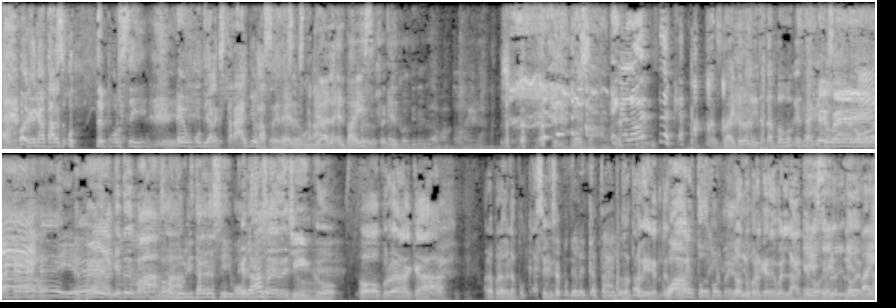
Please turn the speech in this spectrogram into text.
Porque Qatar es un- de por sí, es un mundial extraño. La serie es El extraña. mundial, el país, ¿En qué el, continente de la Pantoja? No sabe. En el oeste. no hay cronista tampoco que saque. Espera, ¿qué te pasa? ¿Cómo tú viniste agresivo? ¿Qué te sucede, chico? Oh, pero acá. Ahora, pero de verdad, ¿por qué hace que se mundial en Qatar? O sea, está bien. Cuarto de por medio. Loco, pero es que de verdad que Es el, lo el de país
